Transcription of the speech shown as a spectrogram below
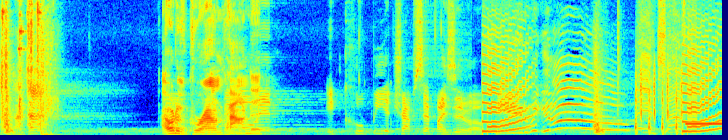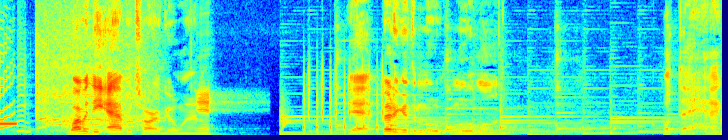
I would have ground pounded. It could be a trap set by Zero. Here we go. It's up. Why would the avatar go in? Eh. Yeah, better get the Mu- Mulan. What the heck?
